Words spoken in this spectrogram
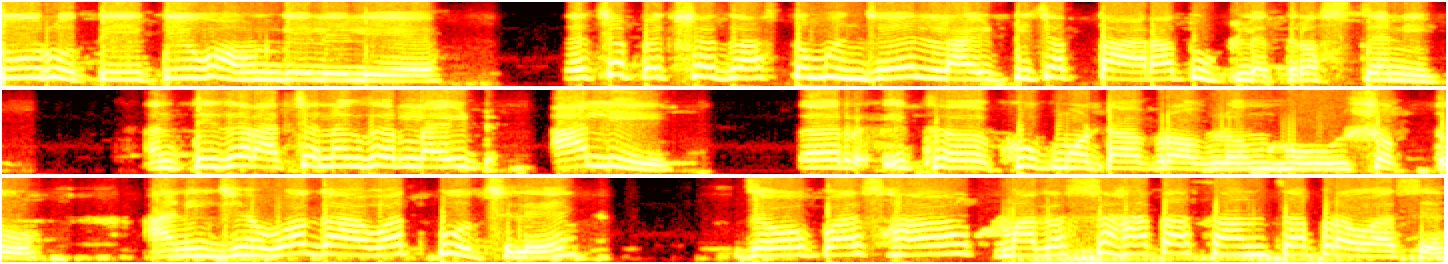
तूर होती ती वाहून गेलेली आहे. त्याच्यापेक्षा जास्त म्हणजे लाईटीच्या तारा तुटल्यात रस्त्यानी. आणि ती जर अचानक जर लाइट आली तर इथं खूप मोठा प्रॉब्लेम होऊ शकतो. आणि जेव्हा गावात पोहोचले जवळपास हा माझा सहा तासांचा प्रवास आहे.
